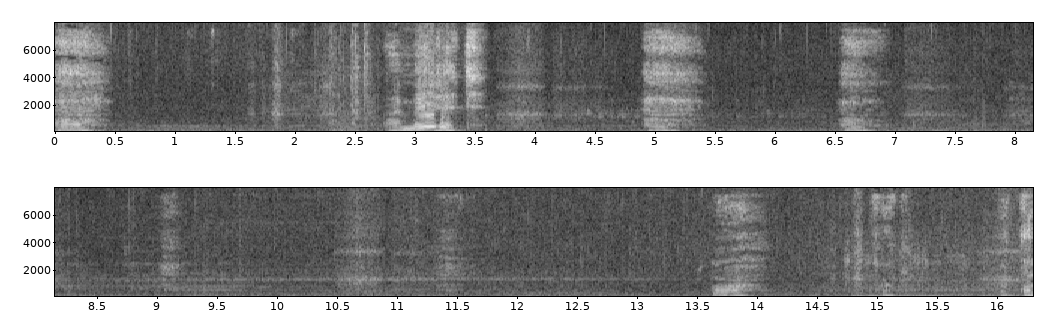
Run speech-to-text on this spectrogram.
I made it. Oh, fuck. What the?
